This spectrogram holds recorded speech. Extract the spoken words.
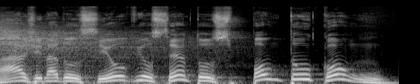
Página do silviosantos.com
